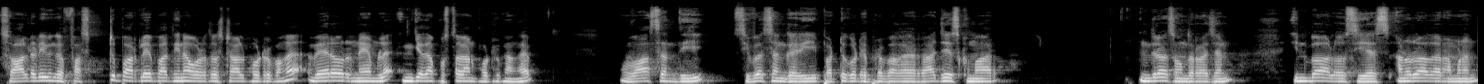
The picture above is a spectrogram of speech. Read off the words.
ஸோ ஆல்ரெடி இவங்க ஃபஸ்ட்டு பார்ட்லேயே பார்த்தீங்கன்னா ஒரு இடத்துல ஸ்டால் போட்டிருப்பாங்க. வேற ஒரு நேமில் இங்கே தான் புஸ்தகான்னு போட்டிருக்காங்க. வாசந்தி சிவசங்கரி பட்டுக்கோட்டை பிரபாகர் ராஜேஷ்குமார் இந்திரா சவுந்தரராஜன் இன்பா அலோசியஸ் அனுராதா ரமணன்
